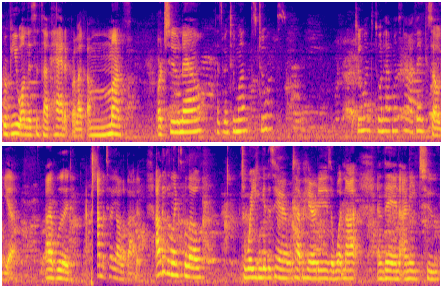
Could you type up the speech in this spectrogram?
review on this since I've had it for like a month or two now. Has been two months? Two months? Two months? Two and a half months now, I think. So yeah, I would. I'm gonna tell y'all about it. I'll leave the links below to where you can get this hair, what type of hair it is, and whatnot. And then I need to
